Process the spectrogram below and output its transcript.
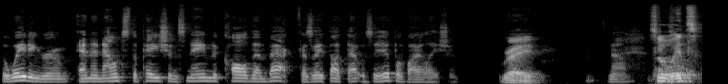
the waiting room and announce the patient's name to call them back because they thought that was a HIPAA violation. Right. No. So it's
